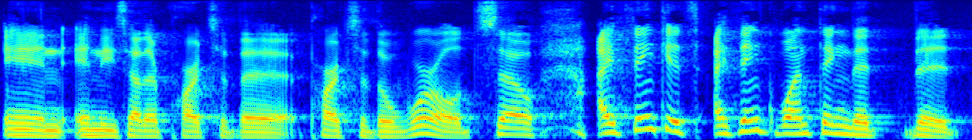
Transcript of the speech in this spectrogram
in in these other parts of the parts of the world. So I think it's I think one thing that that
